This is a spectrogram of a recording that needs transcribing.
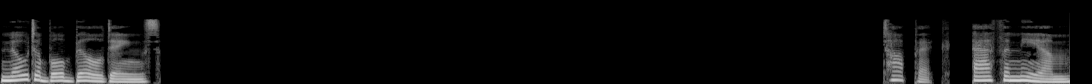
Notable buildings Athenaeum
